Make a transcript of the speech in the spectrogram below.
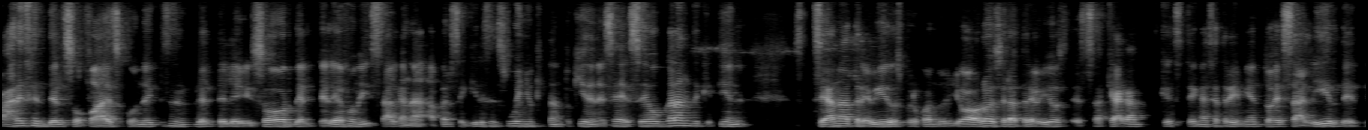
párense del sofá, desconecten del televisor, del teléfono y salgan a, a perseguir ese sueño que tanto quieren, ese deseo grande que tienen sean atrevidos, pero cuando yo hablo de ser atrevidos, es a que hagan, que tengan ese atrevimiento de salir, de,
